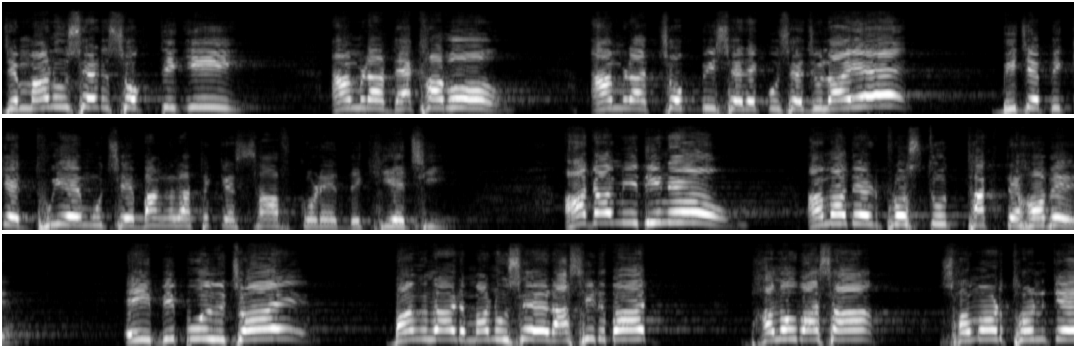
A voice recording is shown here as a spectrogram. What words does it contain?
যে মানুষের শক্তি কি? আমরা দেখাবো। আমরা চব্বিশের একুশে জুলাইয়ে বিজেপিকে ধুয়ে মুছে বাংলা থেকে সাফ করে দেখিয়েছি। আগামী দিনেও আমাদের প্রস্তুত থাকতে হবে। এই বিপুল জয়, বাংলার মানুষের আশীর্বাদ, ভালোবাসা, সমর্থনকে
